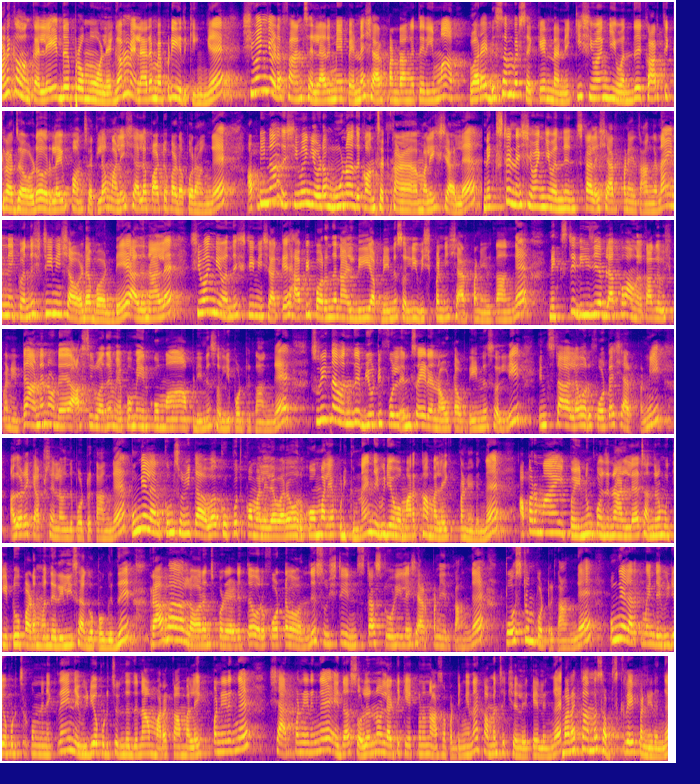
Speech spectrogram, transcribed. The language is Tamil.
வணக்கம் மக்களே இது ப்ரோமோ உலகம். எல்லாரும் எப்படி இருக்கீங்க? சிவங்கியோட ஃபேன்ஸ் எல்லாருமே இப்போ என்ன ஷேர் பண்ணுறாங்க தெரியுமா? வர டிசம்பர் செகண்ட் அன்னைக்கு சிவங்கி வந்து கார்த்திக் ராஜாவோட ஒரு லைவ் கான்சர்ட்டில் மலேசியாவில் பாட்டு பாட போகிறாங்க அப்படின்னா அது சிவங்கியோட மூணாவது கான்சர்ட் மலேசியாவில் நெக்ஸ்ட் என்ன சிவங்கி வந்து இன்ஸ்டாவில் ஷேர் பண்ணியிருக்காங்கன்னா இன்றைக்கி வந்து ஸ்ரீனிஷாவோட பர்த்டே அதனால சிவங்கி வந்து ஸ்ரீனிஷாக்கு ஹாப்பி பிறந்த நாள் டி அப்படின்னு சொல்லி விஷ் பண்ணி ஷேர் பண்ணியிருக்காங்க நெக்ஸ்ட்டு டிஜே பிளாக்கும் அவங்களுக்காக விஷ் பண்ணிவிட்டு அண்ணனோட ஆசீர்வாதம் எப்போவுமே இருக்குமா அப்படின்னு சொல்லி சொல்லி போட்டிருக்காங்க சுனிதா வந்து பியூட்டிஃபுல் இன்சைட் அண்ட் அவுட் அப்படின்னு சொல்லி இன்ஸ்டாவில் ஒரு ஃபோட்டோ ஷேர் பண்ணி அதோட கேப்ஷனில் வந்து போட்டிருக்காங்க. உங்கள் எல்லாருக்கும் சுனிதாவை குக்குத் கோமாளியில் வர ஒரு கோமாளியாக பிடிக்கும்னா இந்த வீடியோவை மறக்காமல் லைக் பண்ணிடுங்க. அப்புறமா இப்போ இன்னும் கொஞ்ச நாளில் சந்திரமுகி டூ படம் வந்து ரிலீஸ் ஆக போகுது. ராகவா லாரன்ஸ் கூட எடுத்த ஒரு ஃபோட்டோவை வந்து சுஷ்டி இன்ஸ்டா ஸ்டோரியில் ஷேர் பண்ணியிருக்காங்க. போஸ்ட்டும் போட்டிருக்காங்க. உங்கள் எல்லாருக்குமே இந்த வீடியோ பிடிச்சிருக்கும்னு நினைக்கிறேன். இந்த வீடியோ பிடிச்சிருந்ததுன்னா மறக்காமல் லைக் பண்ணிடுங்க ஷேர் பண்ணிடுங்க. ஏதாவது சொல்லணும் இல்லாட்டி கேட்கணும்னு ஆசைப்பட்டீங்கன்னா கமெண்ட் செக்ஷனில் கேளுங்க. மறக்காமல் சப்ஸ்கிரைப் பண்ணிடுங்க.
